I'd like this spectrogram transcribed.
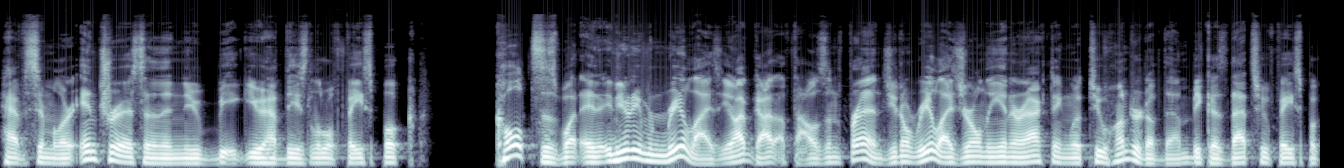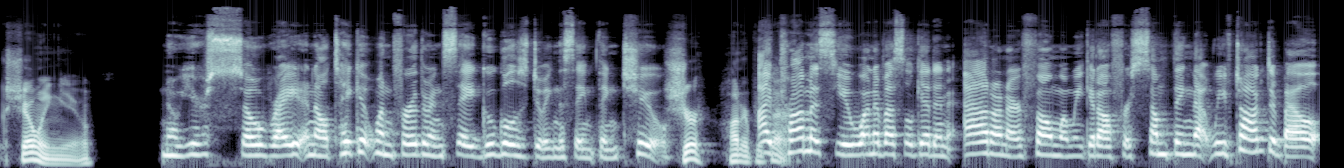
have similar interests. And then you you have these little facebook cults is what and, and you don't even realize you know i've got a thousand friends. You don't realize you're only interacting with 200 of them because that's who facebook's showing you No, you're so right. And I'll take it one further and say Google's doing the same thing too. sure 100% I promise you, one of us will get an ad on our phone when we get off for something that we've talked about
